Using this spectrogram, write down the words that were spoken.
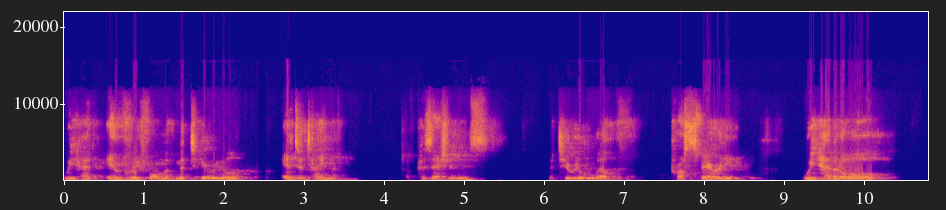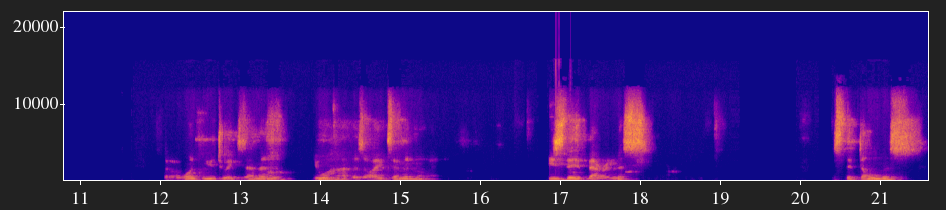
We have every form of material entertainment, of possessions, material wealth, prosperity. We have it all. But I want you to examine your heart as I examine mine. Is there barrenness? Is there dullness?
